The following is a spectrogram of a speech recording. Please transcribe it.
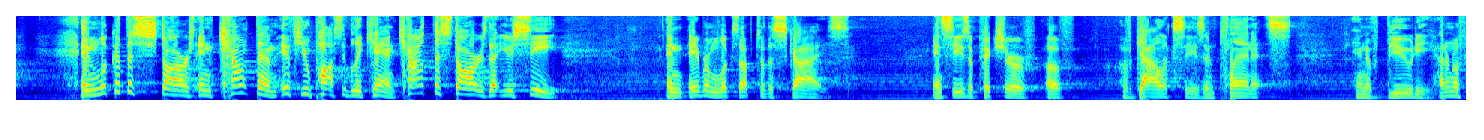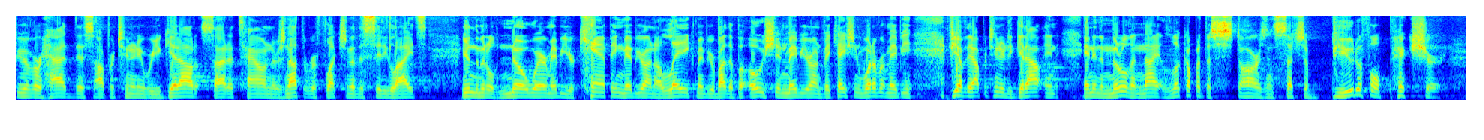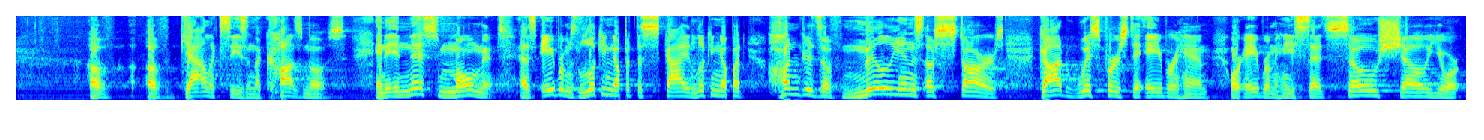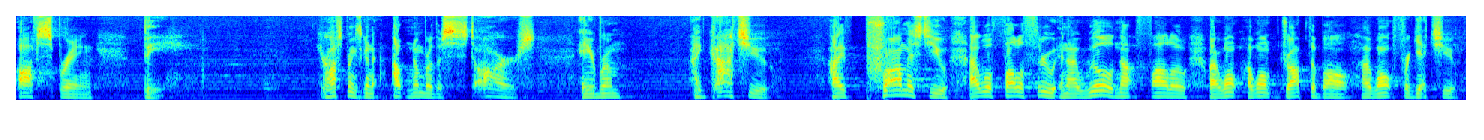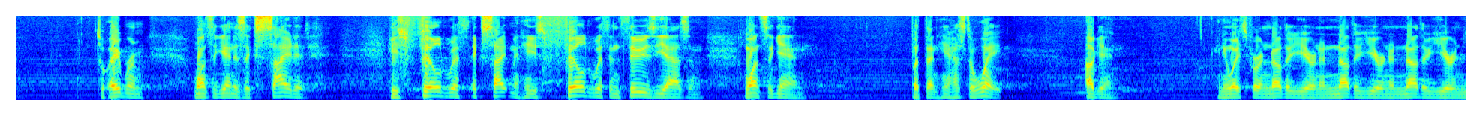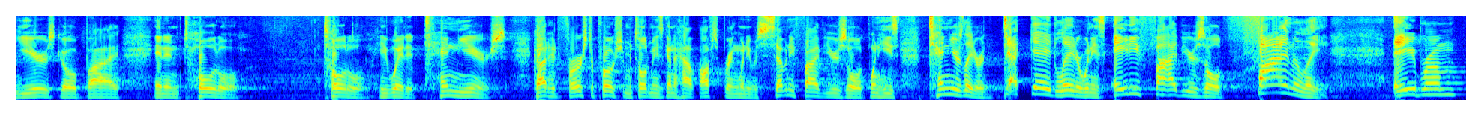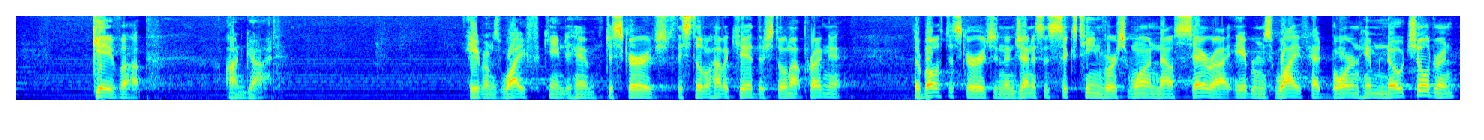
and look at the stars and count them if you possibly can. Count the stars that you see. And Abram looks up to the skies and sees a picture of, of, of galaxies and planets and of beauty. I don't know if you've ever had this opportunity where you get outside of town, there's not the reflection of the city lights, you're in the middle of nowhere, maybe you're camping, maybe you're on a lake, maybe you're by the ocean, maybe you're on vacation, whatever it may be. If you have the opportunity to get out and, and in the middle of the night look up at the stars and such a beautiful picture of, of galaxies in the cosmos. And in this moment, as Abram's looking up at the sky, looking up at hundreds of millions of stars, God whispers to Abraham or Abram, and he said, So shall your offspring be. Your offspring is going to outnumber the stars, Abram. I got you. I've promised you I will follow through and I will not follow, I won't, I won't drop the ball. I won't forget you. So Abram, once again, is excited. He's filled with excitement. He's filled with enthusiasm once again. But then he has to wait again. And he waits for another year and another year and another year, and years go by. And in total, total, he waited 10 years. God had first approached him and told him he's going to have offspring when he was 75 years old. When he's 10 years later, a decade later, when he's 85 years old, finally, Abram gave up on God. Abram's wife came to him discouraged. They still don't have a kid, they're still not pregnant. They're both discouraged. And in Genesis 16, verse 1, now Sarai, Abram's wife, had borne him no children,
